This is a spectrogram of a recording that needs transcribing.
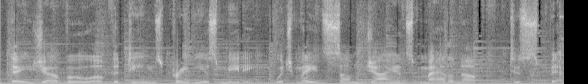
A deja vu of the team's previous meeting, which made some Giants mad enough to spit.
